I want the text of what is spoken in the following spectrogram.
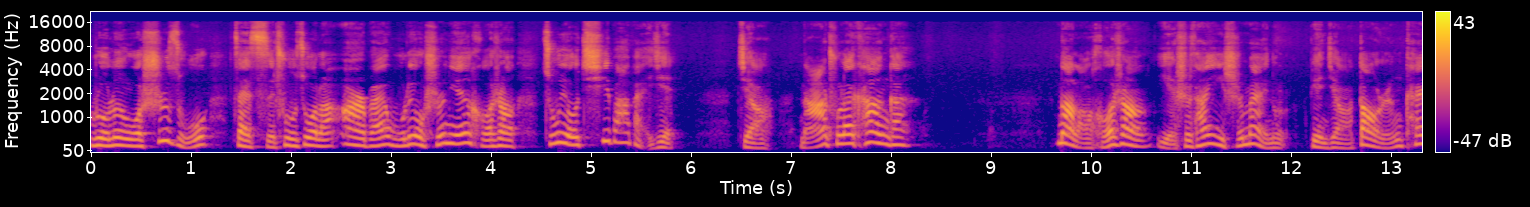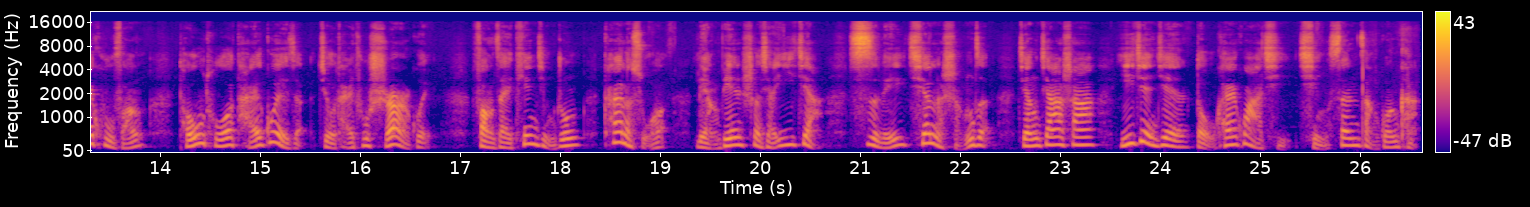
若论我师祖在此处做了二百五六十年和尚，足有七八百件。叫拿出来看看。”那老和尚也是他一时卖弄。便叫道人开库房，头陀抬柜子，就抬出十二柜，放在天井中，开了锁，两边设下衣架，四围牵了绳子，将袈裟一件件抖开挂起，请三藏观看。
